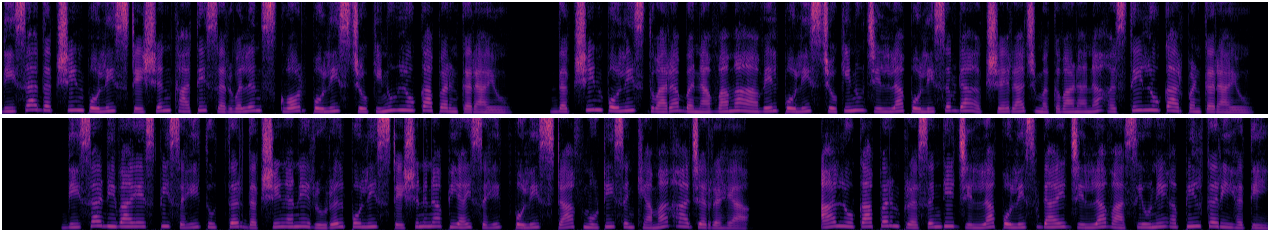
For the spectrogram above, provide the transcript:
ડીસા દક્ષિણ પોલીસ સ્ટેશન ખાતે સર્વેલન્સ સ્ક્વોડ પોલીસ ચોકીનું લોકાર્પણ કરાયું. દક્ષિણ પોલીસ દ્વારા બનાવવામાં આવેલ પોલીસ ચોકીનું જિલ્લા પોલીસવડા અક્ષયરાજ મકવાણાના હસ્તે લોકાર્પણ કરાયું. ડીસા ડીવાયએસપી સહિત ઉત્તર, દક્ષિણ અને રૂરલ પોલીસ સ્ટેશનના પીઆઈ સહિત પોલીસ સ્ટાફ મોટી સંખ્યામાં હાજર રહ્યા. આ લોકાર્પણ પ્રસંગે જિલ્લા પોલીસવડાએ જિલ્લાવાસીઓને અપીલ કરી હતી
